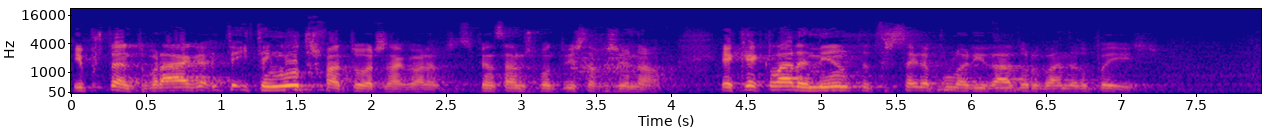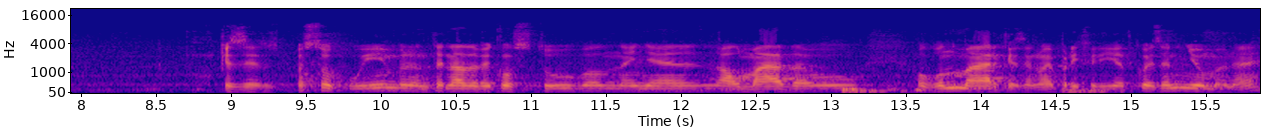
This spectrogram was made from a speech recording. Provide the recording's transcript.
E, portanto, Braga... E tem outros fatores, agora, se pensarmos do ponto de vista regional. É que é claramente a terceira polaridade urbana do país Quer dizer, passou Coimbra, não tem nada a ver com Setúbal, nem é Almada ou, ou Gondomar, quer dizer, não é periferia de coisa nenhuma, não é?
